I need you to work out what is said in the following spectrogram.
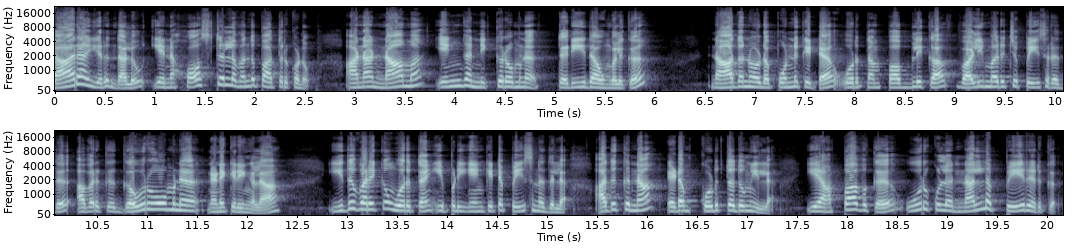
யாராக இருந்தாலும் என்னை ஹாஸ்டலில் வந்து பார்த்துருக்கணும். ஆனால் நாம் எங்கே நிற்கிறோம்னு தெரியுதா உங்களுக்கு? நாதனோட பொண்ணுக்கிட்ட ஒருத்தன் பப்ளிக்காக வழிமறித்து பேசுகிறது அவருக்கு கௌரவம்னு நினைக்கிறீங்களா? இது வரைக்கும் ஒருத்தன் இப்படி என்கிட்ட பேசினதில்ல. அதுக்கு நான் இடம் கொடுத்ததும் இல்லை. என் அப்பாவுக்கு ஊருக்குள்ளே நல்ல பேர் இருக்குது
